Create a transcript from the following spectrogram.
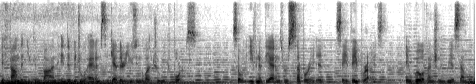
They found that you can bond individual atoms together using electroweak force. So even if the atoms were separated, say vaporized, they will eventually reassemble. When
